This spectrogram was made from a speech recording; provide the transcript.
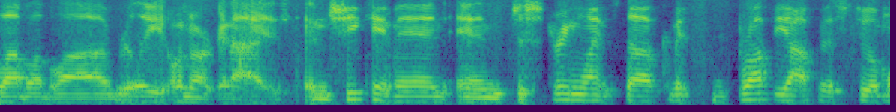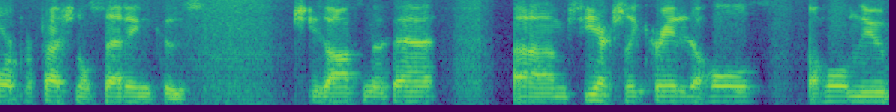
Blah blah blah, really unorganized. And she came in and just streamlined stuff, brought the office to a more professional setting because she's awesome at that. Um, she actually created a whole a whole new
